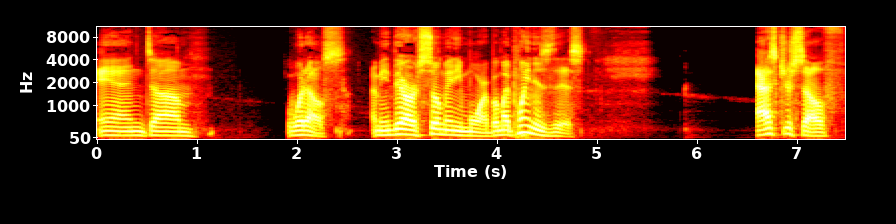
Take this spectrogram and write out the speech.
And um, what else? I mean, there are so many more. But my point is this. Ask yourself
